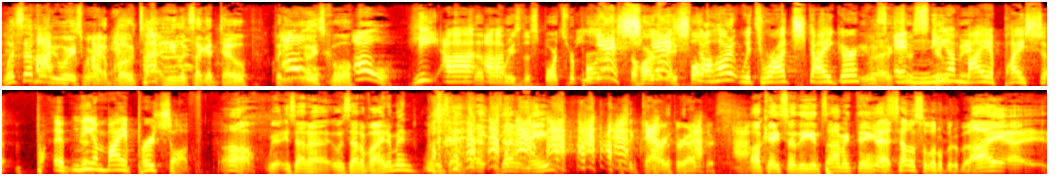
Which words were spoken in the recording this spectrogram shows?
What's that movie where he's wearing a bow tie? He looks like a dope, but even though he's cool. Oh, he. Uh, Is that the um, where he's the sports reporter? Yes, the harder yes, they the heart with Rod Steiger He looks like and so. Nehemiah Pis- uh, Nehemiah Persoff. Oh, is that a was that a vitamin? What is that? Is that, is that a name? It's a character actor. Okay, so the insomniac thing. Yeah, I, tell us a little bit about it. I uh,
